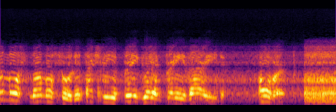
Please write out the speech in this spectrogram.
almost normal food. It's actually pretty good and pretty varied. Over.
